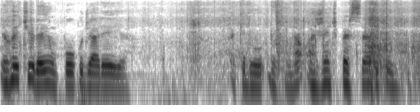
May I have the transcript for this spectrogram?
eu retirei um pouco de areia aqui do, do final. A gente percebe que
